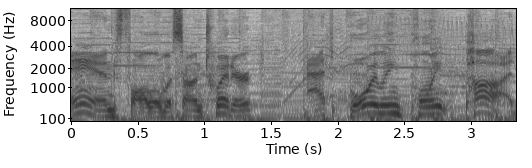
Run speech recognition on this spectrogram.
and follow us on Twitter at Boiling Point Pod.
